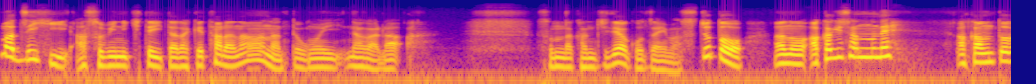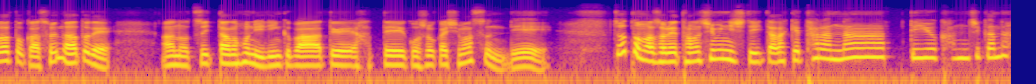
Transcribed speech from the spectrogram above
まあぜひ遊びに来ていただけたらなぁなんて思いながら、そんな感じではございます。ちょっとあの赤木さんのね、アカウントだとかそういうの後であのツイッターの方にリンクバーって貼ってご紹介しますんで、ちょっとまあそれ楽しみにしていただけたらなーっていう感じかな。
